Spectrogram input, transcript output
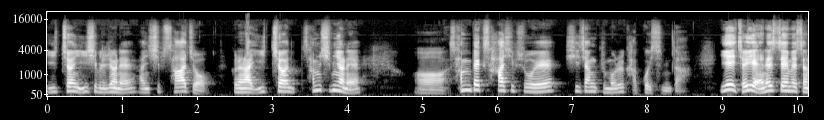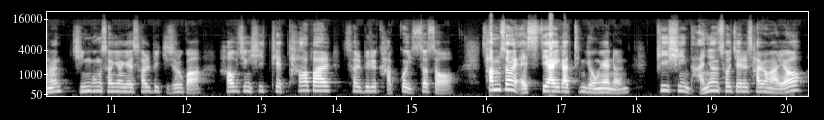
2021년에 한 14조 그러나 2030년에 어, 340조의 시장 규모를 갖고 있습니다. 이에 저희 NSM에서는 진공 성형의 설비 기술과 하우징 시트의 타발 설비를 갖고 있어서 삼성 SDI 같은 경우에는 PC 난연 소재를 사용하여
